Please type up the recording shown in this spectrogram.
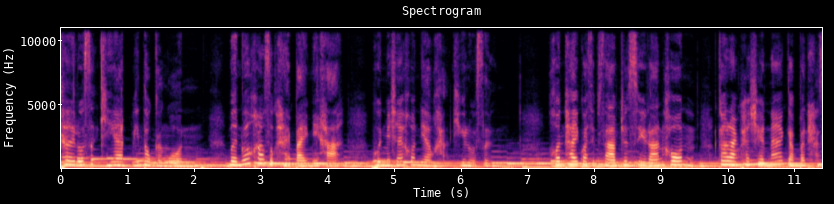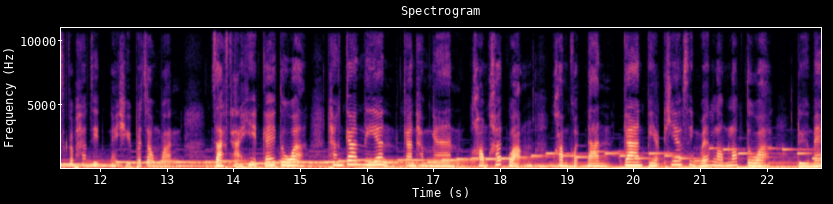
เคยรู้สึกเครียดวิตกกังวล เหมือนว่าความสุขหายไปไหมคะ คุณไม่ใช่คนเดียวค่ะที่รู้สึก คนไทยกว่า 13.4 ล้านคนกำลังเผชิญหน้ากับปัญหาสุขภาพจิตในชีวิตประจำวัน จากสาเหตุใกล้ตัว ทั้งการเรียน การทำงาน ความคาดหวัง ความกดดัน การเปรียบเทียบสิ่งแวดล้อมรอบตัว หรือแม้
